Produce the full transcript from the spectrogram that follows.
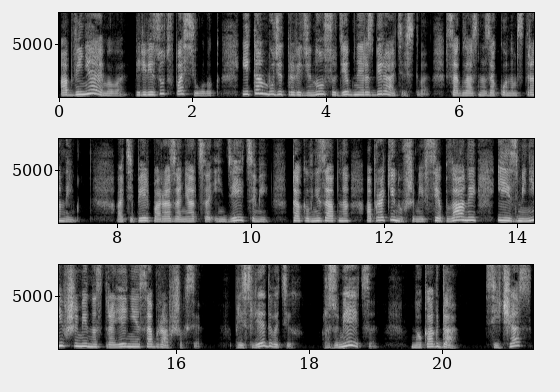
Обвиняемого перевезут в поселок, и там будет проведено судебное разбирательство, согласно законам страны. А теперь пора заняться индейцами, так внезапно опрокинувшими все планы и изменившими настроение собравшихся. Преследовать их? Разумеется. Но когда? Сейчас?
